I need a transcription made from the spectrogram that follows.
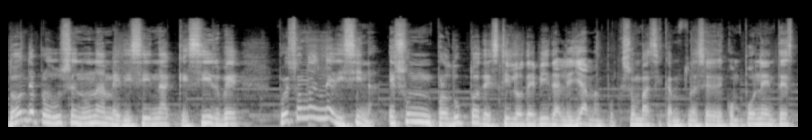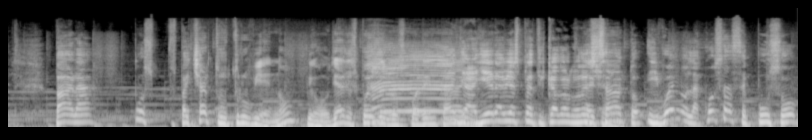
donde producen una medicina que sirve. Pues no es medicina, es un producto de estilo de vida, le llaman, porque son básicamente una serie de componentes para, pues, pues, para echar tru tru bien, ¿no? Digo, ya después de los 40 Ah, años. Y ayer habías platicado algo de eso. Exacto. Y bueno, la cosa se puso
